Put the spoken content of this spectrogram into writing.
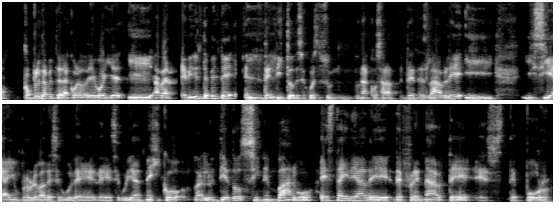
¿no? Completamente de acuerdo, Diego. Y, a ver, evidentemente el delito de secuestro es una cosa deneslable y, y sí hay un problema de, de, seguridad en México, lo entiendo. Sin embargo, esta idea de, de frenarte este, por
